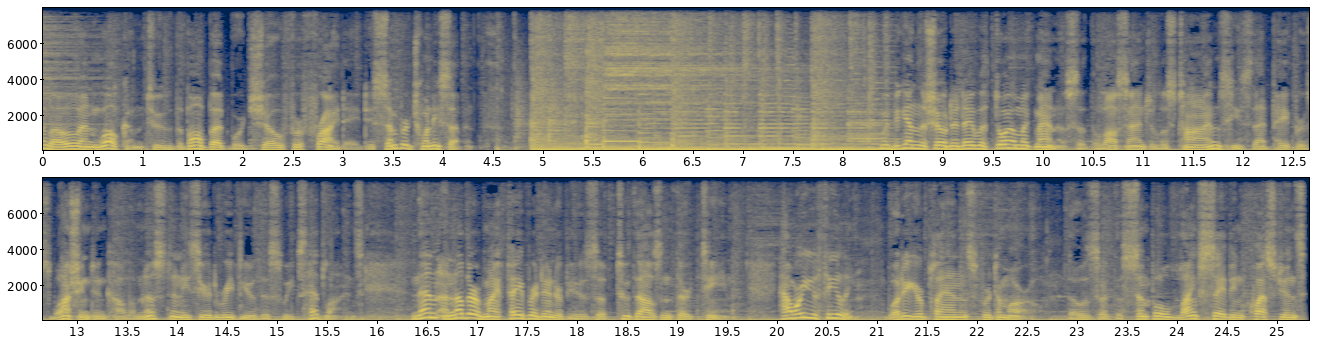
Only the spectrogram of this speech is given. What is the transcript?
Hello and welcome to the Bob Edwards Show for Friday, December 27th. We begin the show today with Doyle McManus of the Los Angeles Times. He's that paper's Washington columnist, and he's here to review this week's headlines. And then another of my favorite interviews of 2013. How are you feeling? What are your plans for tomorrow? Those are the simple, life saving questions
